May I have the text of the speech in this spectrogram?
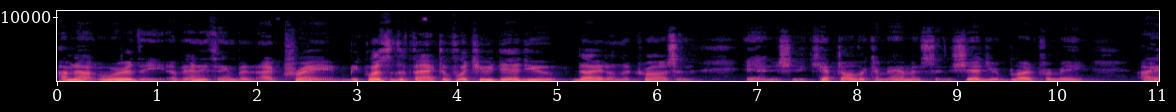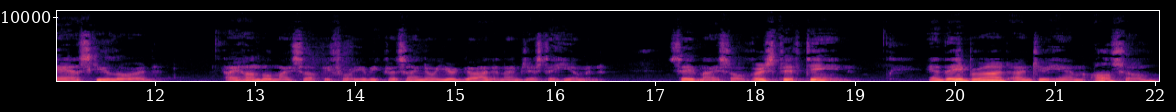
I'm not worthy of anything, but I pray because of the fact of what you did, you died on the cross and, and kept all the commandments and shed your blood for me. I ask you, Lord, I humble myself before you because I know you're God and I'm just a human. Save my soul. Verse 15. And they brought unto him also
